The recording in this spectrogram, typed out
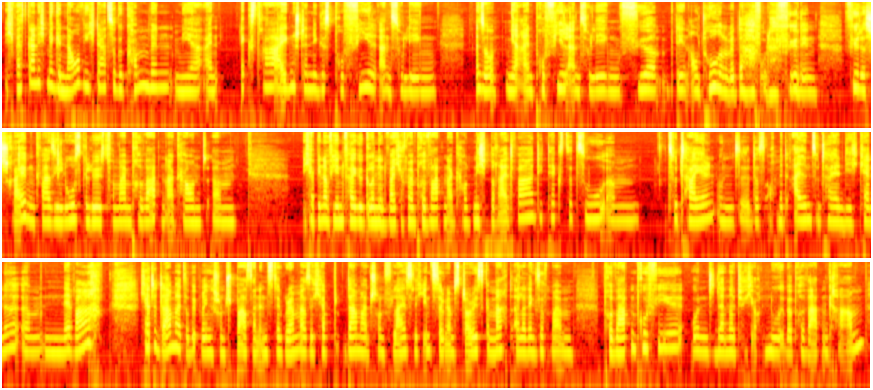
ich weiß gar nicht mehr genau, wie ich dazu gekommen bin, mir ein extra eigenständiges Profil anzulegen. Also mir ein Profil anzulegen für den Autorenbedarf oder für, den, für das Schreiben quasi losgelöst von meinem privaten Account. Ähm, ich habe ihn auf jeden Fall gegründet, weil ich auf meinem privaten Account nicht bereit war, die Texte zu ähm, zu teilen und äh, das auch mit allen zu teilen, die ich kenne. Ähm, never. Ich hatte damals aber übrigens schon Spaß an Instagram. Also ich habe damals schon fleißig Instagram Stories gemacht, allerdings auf meinem privaten Profil und dann natürlich auch nur über privaten Kram.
